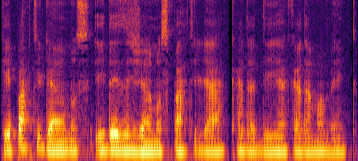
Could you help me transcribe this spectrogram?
que partilhamos e desejamos partilhar cada dia, a cada momento.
